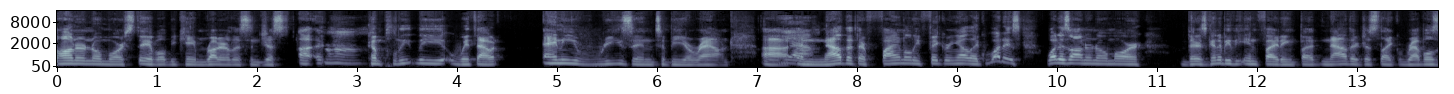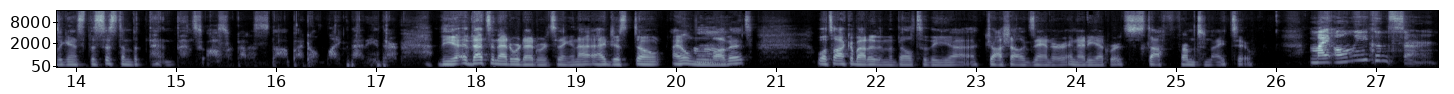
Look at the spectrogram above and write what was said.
Honor No More stable became rudderless and just uh, Mhm. completely without any reason to be around. Uh, Yeah. And now that they're finally figuring out like what is what is honor no more, there's going to be the infighting, but now they're just like rebels against the system. But then that's also got to stop. I don't like that either. The uh, that's an Edward Edwards thing, and I, I just don't I don't Mhm. love it. we'll talk about it in the build to the uh, Josh Alexander and Eddie Edwards stuff from tonight too. My only concern,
